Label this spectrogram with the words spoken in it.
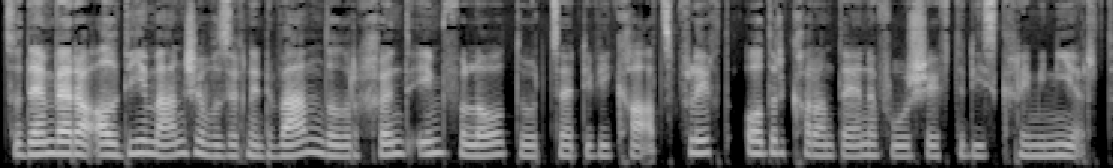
Zudem wären all die Menschen, die sich nicht wollen oder können impfen lassen, durch Zertifikatspflicht oder Quarantänevorschriften diskriminiert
